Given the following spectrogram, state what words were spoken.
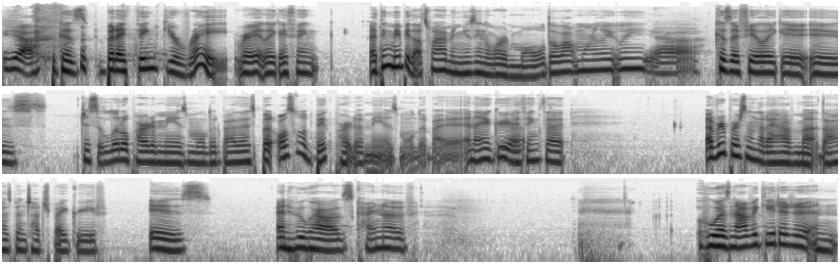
Yeah. Because, but I think you're right, right? Like I think, I think maybe that's why I've been using the word mold a lot more lately. Yeah. Because I feel like it is just a little part of me is molded by this, but also a big part of me is molded by it. And I agree. I think that every person that I have met that has been touched by grief is, and who has kind of, who has navigated it in,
